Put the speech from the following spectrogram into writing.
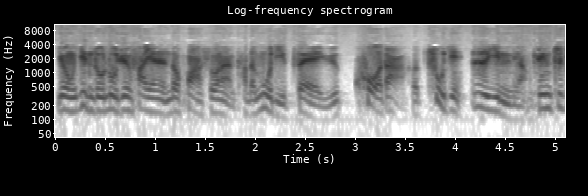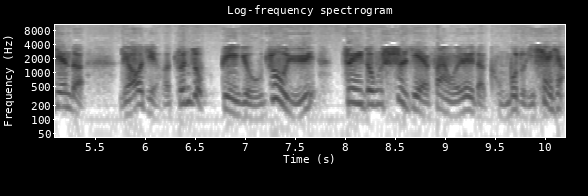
用印度陆军发言人的话说呢，他的目的在于扩大和促进日印两军之间的了解和尊重，并有助于追踪世界范围内的恐怖主义现象。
